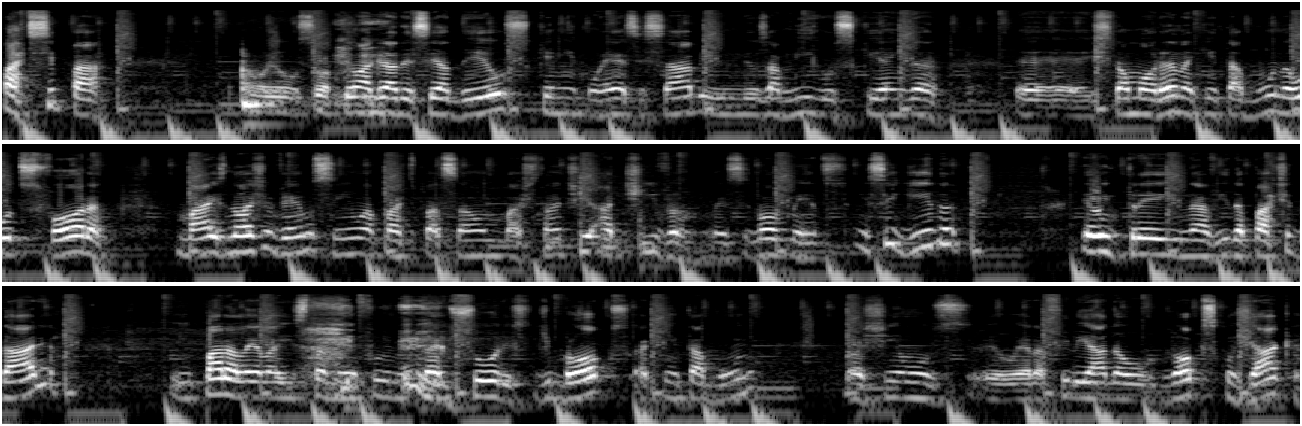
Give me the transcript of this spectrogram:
participar. Então eu só tenho a agradecer a Deus, quem me conhece sabe, meus amigos que ainda eh, estão morando aqui em Itabuna, outros fora, mas nós tivemos sim uma participação bastante ativa nesses movimentos. Em seguida, eu entrei na vida partidária e paralelo a isso também fui um dos precursores de blocos aqui em Itabuna. Nós tínhamos, eu era afiliado ao Drops com Jaca,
